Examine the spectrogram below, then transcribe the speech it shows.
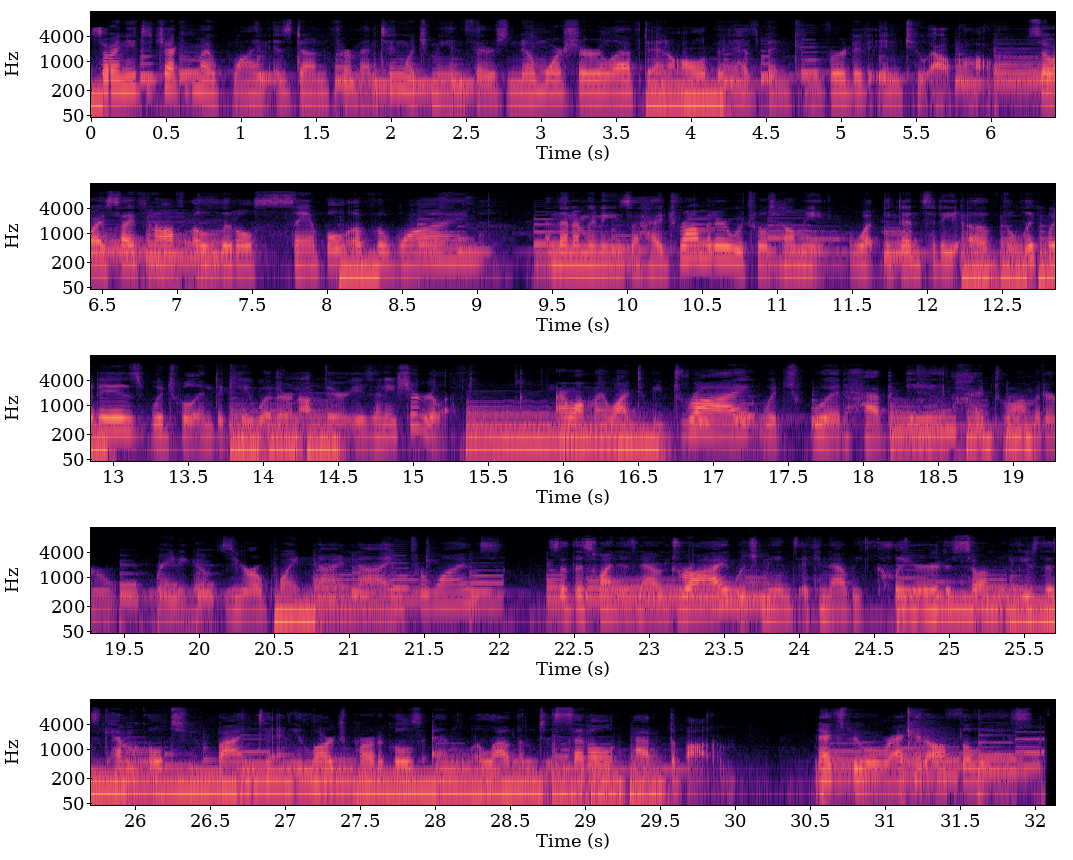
So I need to check if my wine is done fermenting, which means there's no more sugar left and all of it has been converted into alcohol. So I siphon off a little sample of the wine. And then I'm going to use a hydrometer, which will tell me what the density of the liquid is, which will indicate whether or not there is any sugar left. I want my wine to be dry, which would have a hydrometer rating of 0.99 for wines. So this wine is now dry, which means it can now be cleared. So I'm going to use this chemical to bind to any large particles and allow them to settle at the bottom. Next, we will rack it off the lees.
